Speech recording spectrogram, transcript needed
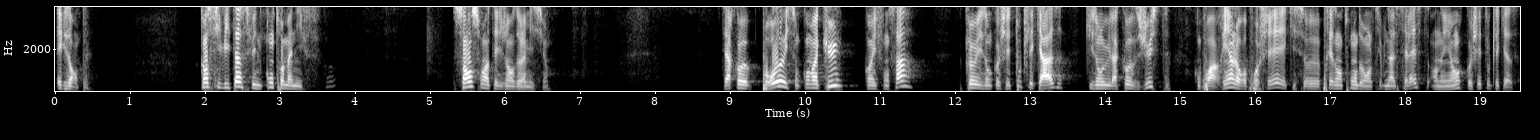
Exemple. Quand Civitas fait une contre-manif, sens ou intelligence de la mission? C'est-à-dire que pour eux, ils sont convaincus, quand ils font ça, qu'ils ont coché toutes les cases, qu'ils ont eu la cause juste, qu'on pourra rien leur reprocher et qui se présenteront devant le tribunal céleste en ayant coché toutes les cases.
